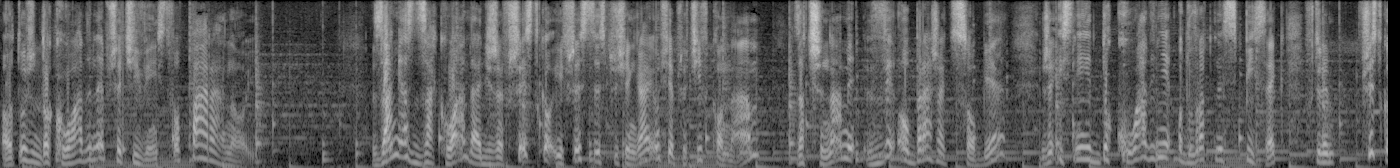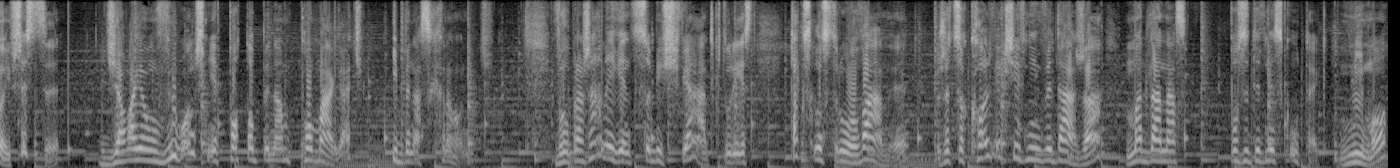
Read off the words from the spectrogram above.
Otóż dokładne przeciwieństwo paranoi. Zamiast zakładać, że wszystko i wszyscy sprzysięgają się przeciwko nam, zaczynamy wyobrażać sobie, że istnieje dokładnie odwrotny spisek, w którym wszystko i wszyscy działają wyłącznie po to, by nam pomagać i by nas chronić. Wyobrażamy więc sobie świat, który jest tak skonstruowany, że cokolwiek się w nim wydarza, ma dla nas pozytywny skutek, mimo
